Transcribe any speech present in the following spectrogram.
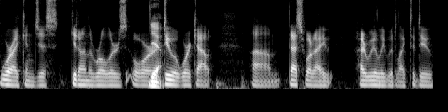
where I can just get on the rollers or Yeah. do a workout. Um, that's what I I really would like to do.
